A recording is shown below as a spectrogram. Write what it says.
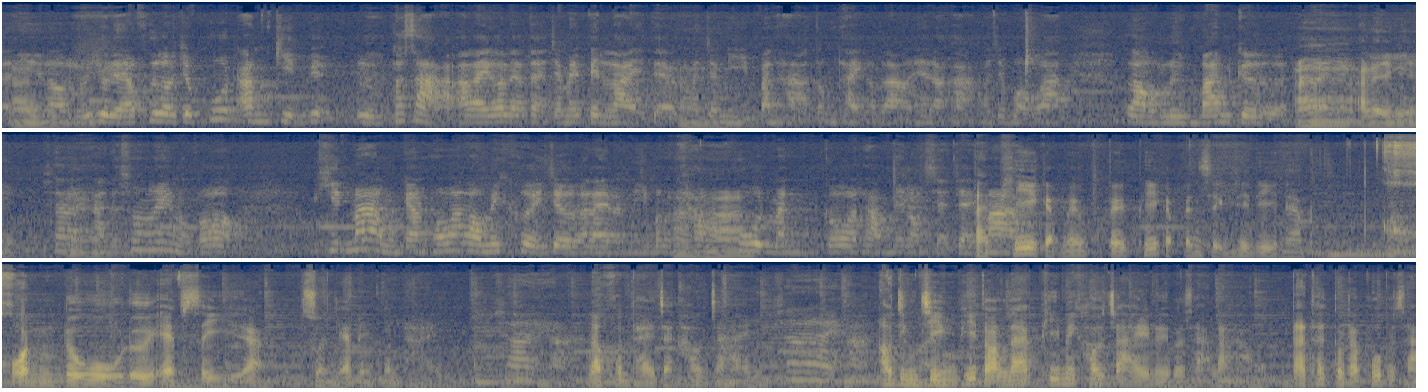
อันนี้อ่าเรารู้อยู่แล้วคือเราจะพูดอังกฤษหรือภาษาอะไรก็แล้วแต่จะไม่เป็นไร แต่อ่ามัมันจะมีปัญหาตรงไทยกับเราเนี่ยแหละค่ะเขาจะบอกว่าเราลืมบ้านเกิดอ่าอะไรอย่างนี้ใช่ค่ะอ่าแต่ช่วงแรกหนูก็คิดมากเหมือนกันเพราะว่าเราไม่เคยเจออะไรแบบนี้บางอ่าฮะคำพูดมันก็ทำให้เราเสียใจแต่มากพี่กับไม่พี่กับเป็นสิ่งที่ดีนะ คนดูหรือ FC อะส่วนใหญ่เป็นคนไทยใช่ค่ะแล้วคนไทยจะเข้าใจใช่ค่ะเอาจริง ๆ พี่ตอนแรกพี่ไม่เข้าใจเลยภาษาลาว แต่ถ้าเกิดว่าพูดภาษา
